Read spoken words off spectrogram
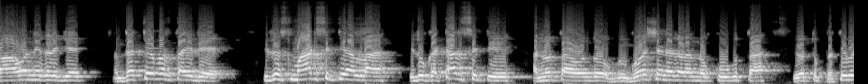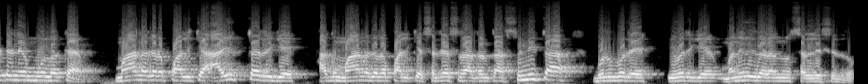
ಭಾವನೆಗಳಿಗೆ ಧಕ್ಕೆ ಬರ್ತಾ ಇದೆ. ಇದು ಸ್ಮಾರ್ಟ್ ಸಿಟಿ ಅಲ್ಲ ಇದು ಗಟ್ಟಾರ್ ಸಿಟಿ ಅನ್ನುವಂತ ಒಂದು ಘೋಷಣೆಗಳನ್ನು ಕೂಗುತ್ತಾ ಇವತ್ತು ಪ್ರತಿಭಟನೆ ಮೂಲಕ ಮಹಾನಗರ ಪಾಲಿಕೆ ಆಯುಕ್ತರಿಗೆ ಹಾಗೂ ಮಹಾನಗರ ಪಾಲಿಕೆ ಸದಸ್ಯರಾದಂತಹ ಸುನೀತಾ ಬುರ್ಬುರೆ ಇವರಿಗೆ ಮನವಿಗಳನ್ನು ಸಲ್ಲಿಸಿದರು.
